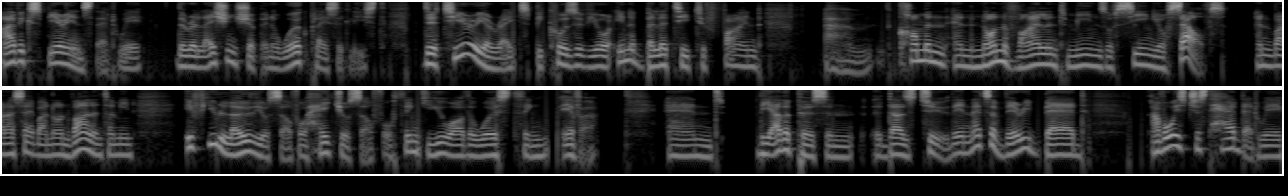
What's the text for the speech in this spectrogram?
I've experienced that where the relationship in a workplace, at least, deteriorates because of your inability to find um, common and non-violent means of seeing yourselves. And what I say by non-violent, I mean if you loathe yourself or hate yourself or think you are the worst thing ever, and the other person does too, then that's a very bad. I've always just had that where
